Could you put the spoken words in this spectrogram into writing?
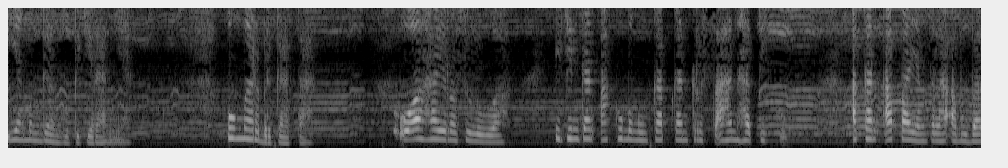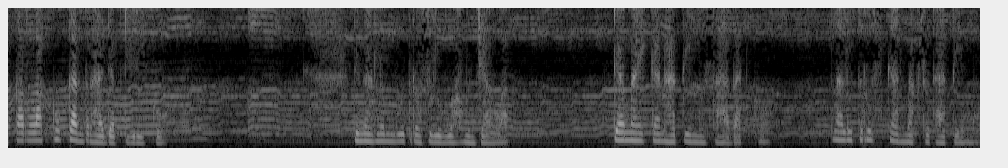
yang mengganggu pikirannya. Umar berkata, "Wahai Rasulullah, izinkan aku mengungkapkan keresahan hatiku akan apa yang telah Abu Bakar lakukan terhadap diriku." Dengan lembut Rasulullah menjawab, Damaikan hatimu sahabatku, lalu teruskan maksud hatimu.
